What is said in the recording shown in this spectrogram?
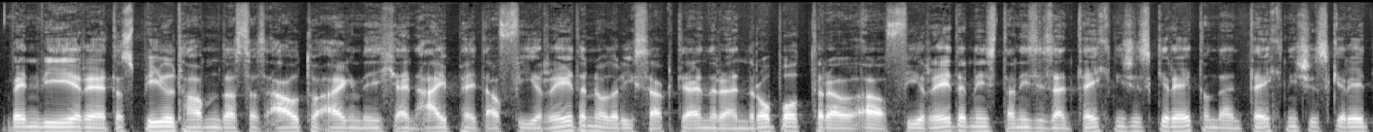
wenn wir äh, das Bild haben, dass das Auto eigentlich ein iPad auf vier Rädern oder ich sagte einer ein Roboter auf, auf vier Rädern ist, dann ist es ein technisches Gerät und ein technisches Gerät,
